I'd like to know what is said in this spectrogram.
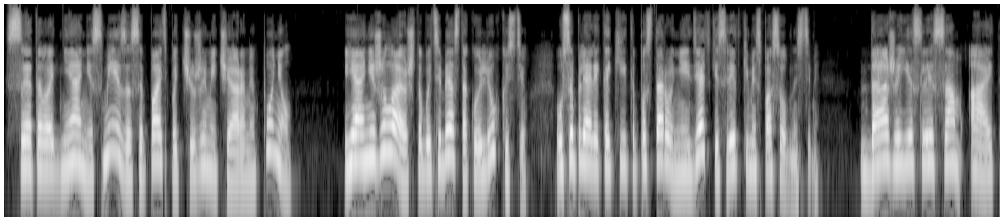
с этого дня не смей засыпать под чужими чарами, понял? Я не желаю, чтобы тебя с такой легкостью усыпляли какие-то посторонние дядьки с редкими способностями. Даже если сам Айд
